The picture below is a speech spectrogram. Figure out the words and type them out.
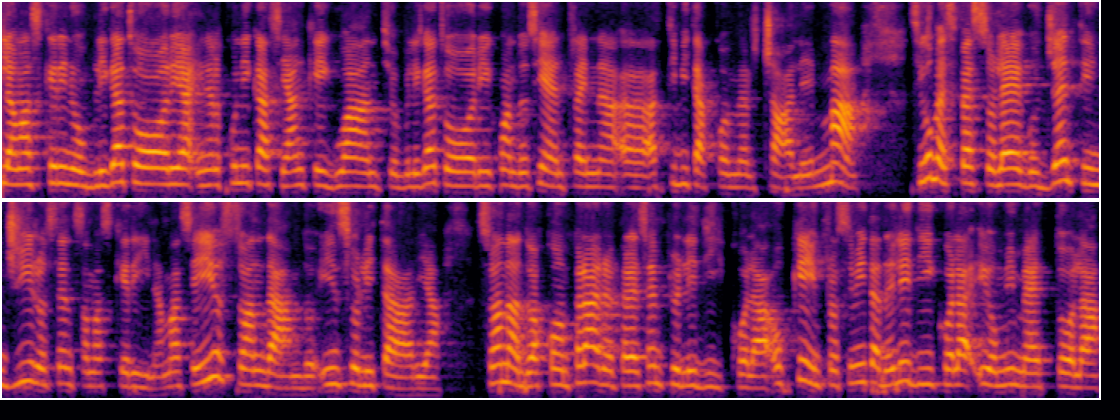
la mascherina è obbligatoria, in alcuni casi anche i guanti obbligatori quando si entra in attività commerciale, ma siccome spesso leggo gente in giro senza mascherina, ma se io sto andando in solitaria, sto andando a comprare per esempio l'edicola, ok, in prossimità dell'edicola io mi metto la,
